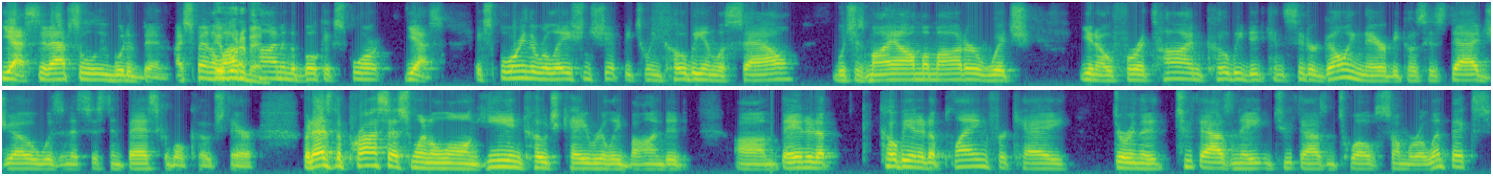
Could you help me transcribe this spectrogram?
Yes, it absolutely would have been. I spent a it lot of time been. in the book exploring. Yes, exploring the relationship between Kobe and LaSalle, which is my alma mater, which you know, for a time, Kobe did consider going there because his dad, Joe, was an assistant basketball coach there. But as the process went along, he and Coach K really bonded. Um, they ended up, Kobe ended up playing for K during the 2008 and 2012 Summer Olympics.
